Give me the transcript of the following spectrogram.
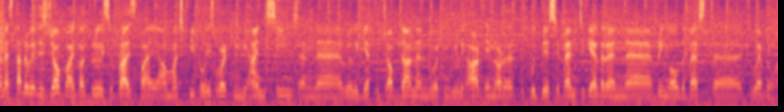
When I started with this job, I got really surprised by how much people is working behind the scenes and uh, really get the job done and working really hard in order to put this event together and uh, bring all the best uh, to everyone.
